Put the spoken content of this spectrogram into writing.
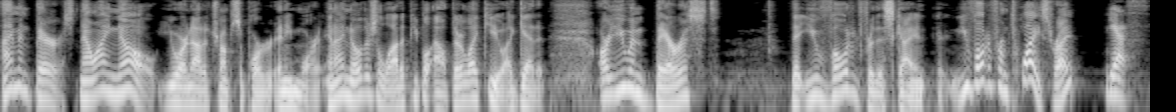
I'm embarrassed. Now I know you are not a Trump supporter anymore. And I know there's a lot of people out there like you. I get it. Are you embarrassed that you voted for this guy? You voted for him twice, right? yes.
